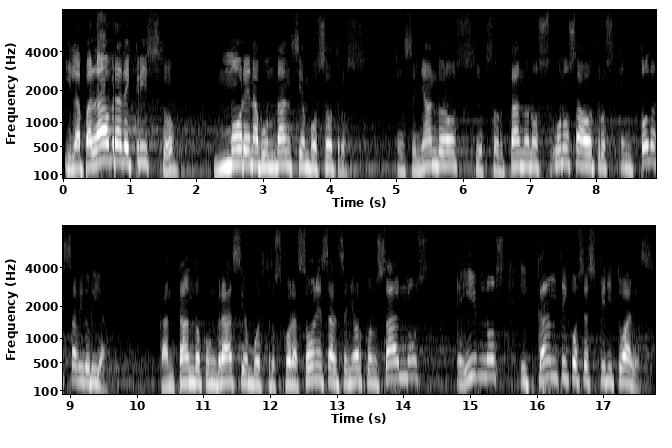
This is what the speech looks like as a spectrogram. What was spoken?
Y la palabra de Cristo mora en abundancia en vosotros, enseñándonos y exhortándonos unos a otros en toda sabiduría cantando con gracia en vuestros corazones al Señor con salmos e himnos y cánticos espirituales.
